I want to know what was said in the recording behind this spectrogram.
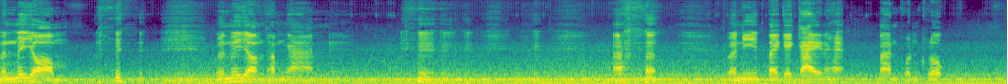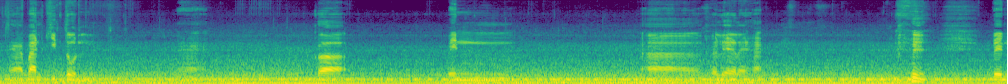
มันไม่ยอม มันไม่ยอมทำงาน วันนี้ไปใกล้ ๆ นะฮะ บ้านพลครก นะบ้านขี้ตุนนะก็เป็นเขาเรียกอะไรฮะ เป็น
